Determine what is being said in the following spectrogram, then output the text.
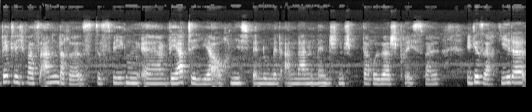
wirklich was anderes. Deswegen äh, werte hier auch nicht, wenn du mit anderen Menschen darüber sprichst, weil, wie gesagt, jeder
